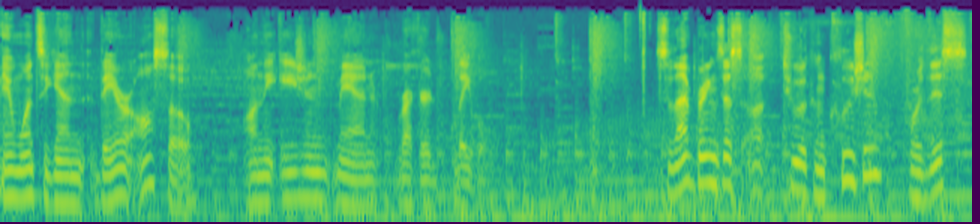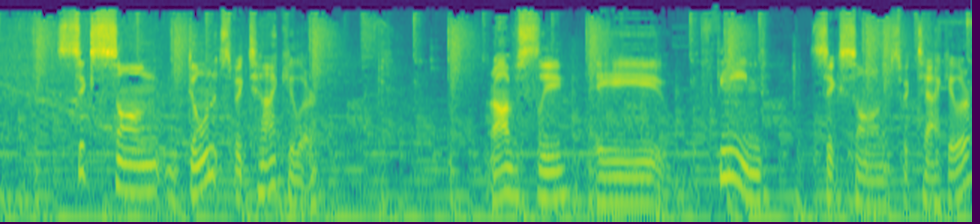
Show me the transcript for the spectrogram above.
And once again, they are also on the Asian Man record label. So that brings us to a conclusion for this six song Donut Spectacular. And obviously, a themed six song spectacular.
